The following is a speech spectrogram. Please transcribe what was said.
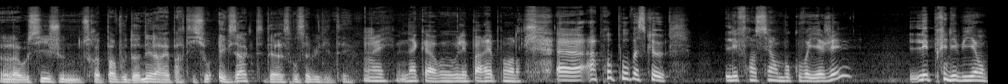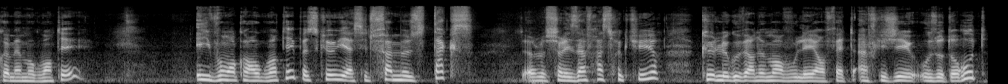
Là aussi, je ne saurais pas vous donner la répartition exacte des responsabilités. Oui, d'accord, vous ne voulez pas répondre. Euh, à propos, parce que les Français ont beaucoup voyagé, les prix des billets ont quand même augmenté, et ils vont encore augmenter parce qu'il y a cette fameuse taxe sur les infrastructures que le gouvernement voulait en fait infliger aux autoroutes,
